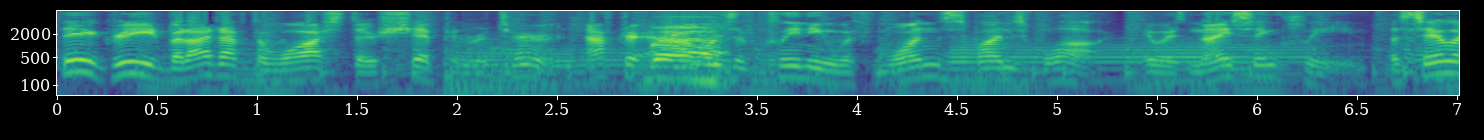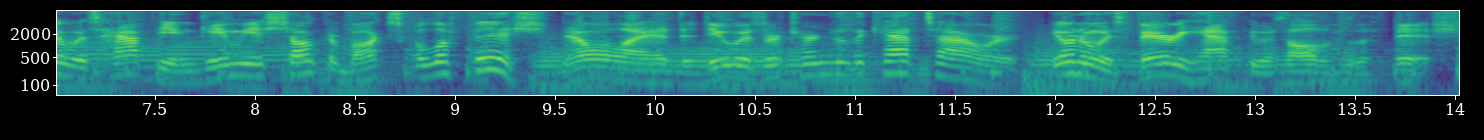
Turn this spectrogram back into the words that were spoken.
They agreed, but I'd have to wash their ship in return. After Bruh. hours of cleaning with one sponge block, it was nice and clean. The sailor was happy and gave me a shulker box full of fish. Now all I had to do was return to the cat tower. Owner was very happy with all of the fish.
